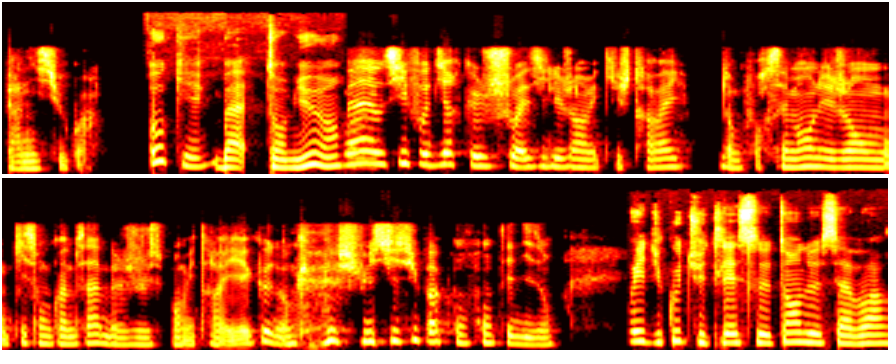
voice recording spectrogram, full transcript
pernicieux, quoi. Ok, bah tant mieux. Hein. Bah, aussi, il faut dire que je choisis les gens avec qui je travaille. Donc forcément, les gens qui sont comme ça, bah, j'ai juste pas envie de travailler avec eux. Donc je suis, suis pas confrontée, disons. Oui, du coup, tu te laisses le temps de savoir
